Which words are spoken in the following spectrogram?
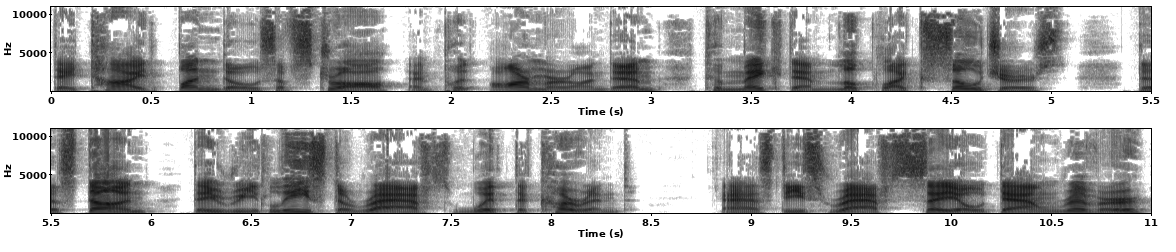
they tied bundles of straw and put armor on them to make them look like soldiers. This done, they released the rafts with the current. As these rafts sailed downriver,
